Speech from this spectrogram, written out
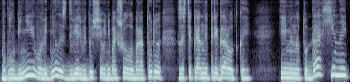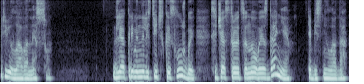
В глубине его виднелась дверь, ведущая в небольшую лабораторию за стеклянной перегородкой. И именно туда Хина и привела Ванессу. «Для криминалистической службы сейчас строится новое здание», — объяснила она,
